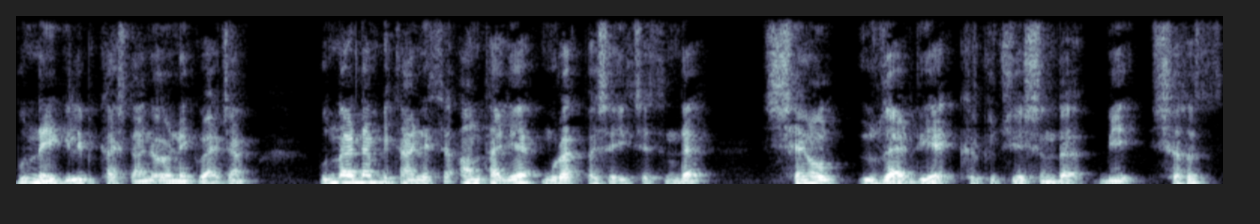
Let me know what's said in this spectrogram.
Bununla ilgili birkaç tane örnek vereceğim. Bunlardan bir tanesi Antalya Muratpaşa ilçesinde. Şenol Üzer diye 43 yaşında bir şahıs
